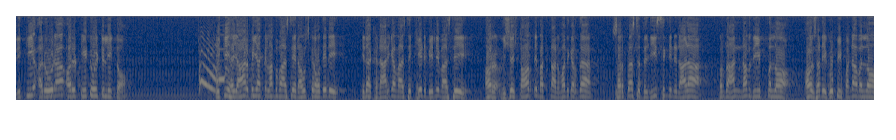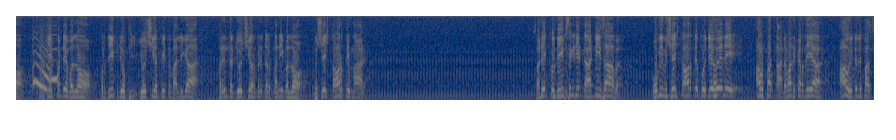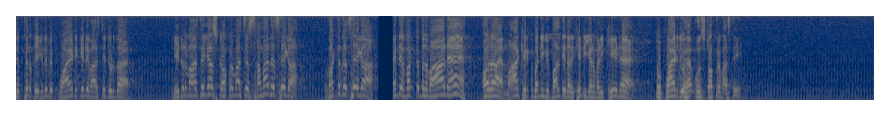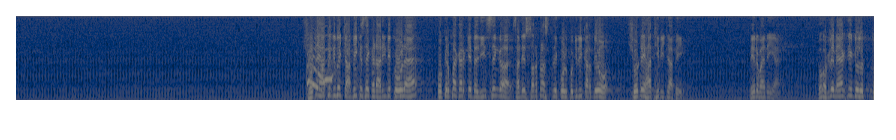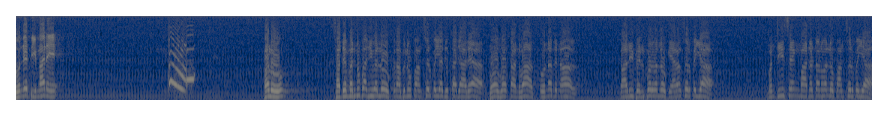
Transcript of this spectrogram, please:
ਵਿੱਕੀ ਅਰੋੜਾ ਔਰ ਟੀਟੂ ਇਟਲੀ ਤੋਂ। 21000 ਰੁਪਇਆ ਕਲੱਬ ਵਾਸਤੇ ਅਨਾਉਂਸ ਕਰਾਉਂਦੇ ਨੇ, ਇਹਦਾ ਖਿਡਾਰੀਆਂ ਵਾਸਤੇ, ਖੇਡ ਮੇਲੇ ਵਾਸਤੇ ਔਰ ਵਿਸ਼ੇਸ਼ ਤੌਰ ਤੇ ਮੈਂ ਧੰਨਵਾਦ ਕਰਦਾ। ਸਰਪ੍ਰਸਤ ਦਲਜੀਤ ਸਿੰਘ ਜੀ ਨਾਲਾ ਪ੍ਰਧਾਨ ਨਵਦੀਪ ਵੱਲੋਂ ਔਰ ਸਾਡੇ ਗੋਪੀ ਪੱਡਾ ਵੱਲੋਂ, ਪ੍ਰਦੀਪ ਪੱਡੇ ਵੱਲੋਂ, ਪ੍ਰਦੀਪ ਜੋਫੀ ਜੋਸ਼ੀ ਅਰਮੀਤ ਵਾਲੀਆ, ਹਰਿੰਦਰ ਜੋਸ਼ੀ ਔਰ ਮਨਿੰਦਰ ਮਨੀ ਵੱਲੋਂ ਵਿਸ਼ੇਸ਼ ਤੌਰ ਤੇ ਮਾਣ। ਸਾਡੇ ਕੁਲਦੀਪ ਸਿੰਘ ਜੀ ਟਾਡੀ ਸਾਹਿਬ, ਉਹ ਵੀ ਵਿਸ਼ੇਸ਼ ਤੌਰ ਤੇ ਪੁੱਜੇ ਹੋਏ ਨੇ। ਆਓ ਆਪਾਂ ਧੰਨਵਾਦ ਕਰਦੇ ਆ। ਆਓ ਇਧਰਲੇ ਪਾਸੇ ਫਿਰ ਦੇਖਦੇ ਵੀ ਪੁਆਇੰਟ ਕਿਹਦੇ ਵਾਸਤੇ ਜੁੜਦਾ ਹੈ। ਲੀਡਰ ਵਾਸਤੇ ਜਾਂ ਸਟਾਪਰ ਵਾਸਤੇ ਸਮਾਂ ਦੱਸੇਗਾ, ਵਕਤ ਦੱਸੇਗਾ ਕਹਿੰਦੇ ਵਕਤ ਬਲਵਾਨ ਹੈ ਔਰ ਮਾਂ ਖੇਡ ਕਬੱਡੀ ਵੀ ਬਲ ਦੇ ਨਾਲ ਖੇਡੀ ਜਾਣ ਵਾਲੀ ਖੇਡ ਹੈ ਤੋਂ ਪੁਆਇੰਟ ਜੋ ਹੈ ਉਹ ਸਟਾਪਰ ਵਾਸਤੇ ਛੋਟੇ ਹਾਥੀ ਦੀ ਵੀ ਚਾਬੀ ਕਿਸੇ ਖਿਡਾਰੀ ਦੇ ਕੋਲ ਹੈ ਉਹ ਕਿਰਪਾ ਕਰਕੇ ਦਲਜੀਤ ਸਿੰਘ ਸਾਡੇ ਸਰਪ੍ਰਸਤ ਦੇ ਕੋਲ ਪੁੱਜਦੀ ਕਰ ਦਿਓ ਛੋਟੇ ਹਾਥੀ ਦੀ ਚਾਬੀ ਮਿਹਰਬਾਨੀ ਹੈ ਤੋਂ ਅਗਲੇ ਮੈਚ ਦੀਆਂ ਜੋ ਦੋਨੇ ਟੀਮਾਂ ਨੇ ਹੈਲੋ। ਸਾਡੇ ਮੰਨੂ ਭਾਜੀ ਵੱਲੋਂ ਕਲੱਬ ਨੂੰ 500 ਰੁਪਇਆ ਦਿੱਤਾ ਜਾ ਰਿਹਾ। ਬਹੁਤ ਬਹੁਤ ਧੰਨਵਾਦ। ਉਹਨਾਂ ਦੇ ਨਾਲ ਕਾਲੀ ਬਿਲਪੁਰ ਵੱਲੋਂ 1100 ਰੁਪਇਆ ਮਨਜੀਤ ਸਿੰਘ ਮਾਡਲ ਟਾਊਨ ਵੱਲੋਂ 500 ਰੁਪਇਆ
